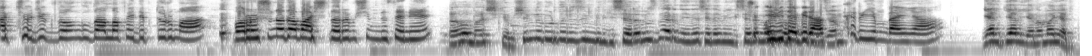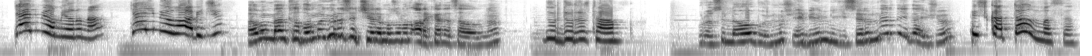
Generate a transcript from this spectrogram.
bak çocuk Zonguldak'a laf edip durma. Varoşuna da başlarım şimdi seni. Tamam aşkım. Şimdi burada bizim bilgisayarımız neredeydi? Seni bilgisayarın Şu evi de biraz kırayım ben ya. Gel gel yanıma gel. Gelmiyorum yanına. Gelmiyorum abicim. Tamam ben kafama göre seçerim o zaman arkada salonunu. Dur dur dur tamam. Burası lavabuymuş. E benim bilgisayarım neredeydi Ayşo? Üst katta olmasın.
